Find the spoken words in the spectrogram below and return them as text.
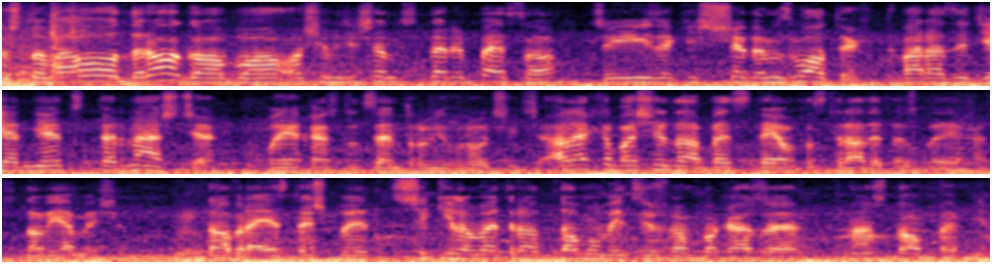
Kosztowało drogo, bo 84 peso, czyli jakieś 7 zł. Dwa razy dziennie 14. Pojechać do centrum i wrócić. Ale chyba się da bez tej autostrady też dojechać. Dowiemy się. Dobra, jesteśmy 3 km od domu, więc już wam pokażę nasz dom pewnie.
